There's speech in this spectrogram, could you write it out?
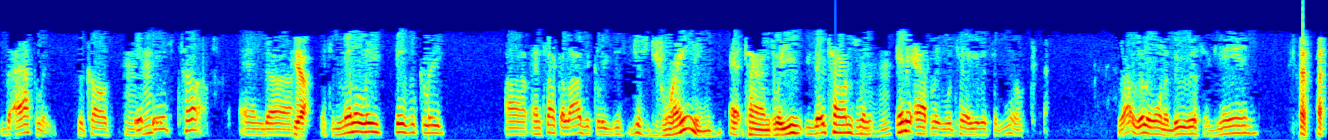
the athletes because Mhm. it is tough and uh, Yeah. it's mentally, physically, uh, and psychologically just just draining at times. Where you there are times when Mhm. any athlete will tell you this, you know, do I really want to do this again?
